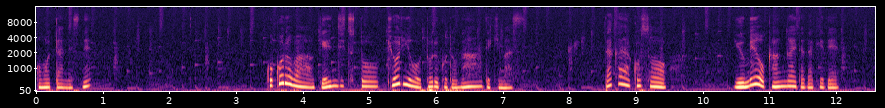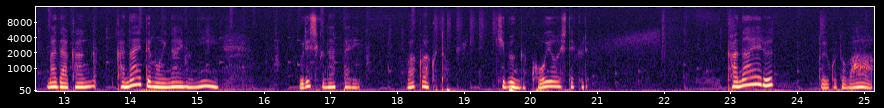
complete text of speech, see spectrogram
思ったんですね。心は現実と距離を取ることができます。だからこそ夢を考えただけでまだ叶えてもいないのに嬉しくなったりワクワクと気分が高揚してくる。叶えるということは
